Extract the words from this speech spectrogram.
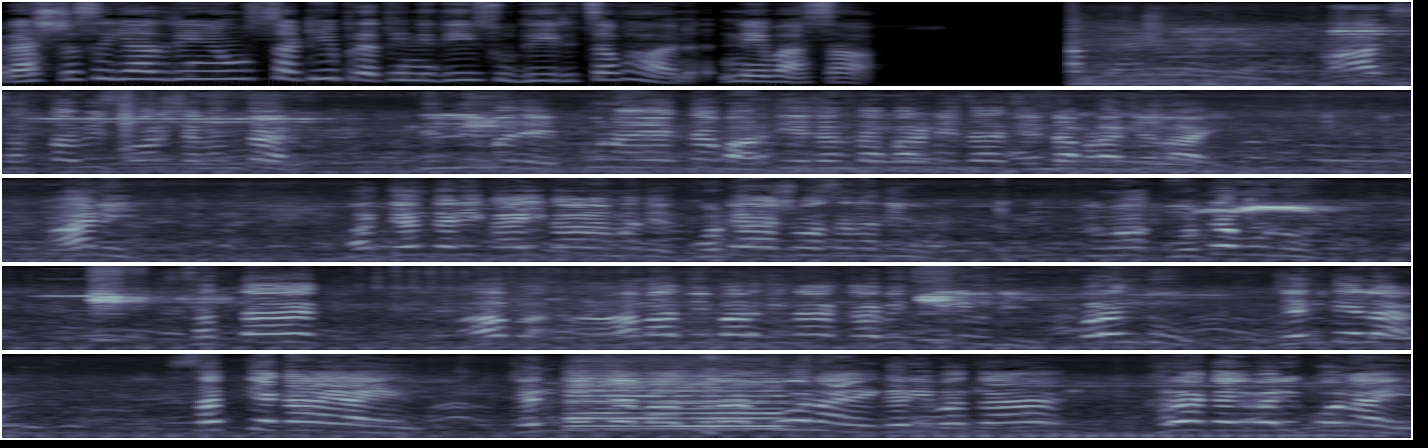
राष्ट्र सह्याद्री न्यूजसाठी प्रतिनिधी सुधीर चव्हाण नेवासा. आज सत्तावीस वर्षानंतर दिल्लीमध्ये पुन्हा एकदा भारतीय जनता पार्टीचा झेंडा फडकलेला आहे. आणि मध्यंतरी काही काळामध्ये खोट्या आश्वासनं देऊन किंवा खोटं बोलून सत्ता आम आदमी पार्टीनं काबीज केली होती. परंतु जनतेला सत्य काय आहे? जनतेच्या बाजूला कोण आहे? गरिबाचा खरा कैवारी कोण आहे?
